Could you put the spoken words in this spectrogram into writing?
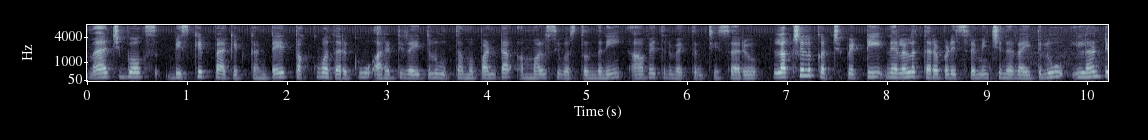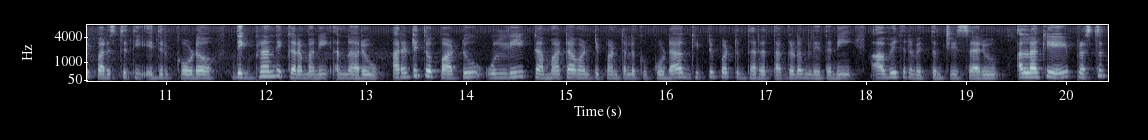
మ్యాచ్ బాక్స్ బిస్కెట్ ప్యాకెట్ కంటే తక్కువ ధరకు అరటి రైతులు తమ పంట అమ్మాల్సి వస్తుందని ఆవేదన వ్యక్తం చేశారు. లక్షలు ఖర్చు పెట్టి నెలల తరబడి శ్రమించిన రైతులు ఇలాంటి పరిస్థితి ఎదుర్కోవడం దిగ్భ్రాంతికరమని అన్నారు. అరటితో పాటు ఉల్లి టమాటా వంటి పంటలకు కూడా గిట్టుబాటు ధర తగ్గడం లేదని ఆవేదన వ్యక్తం చేశారు. అలాగే ప్రస్తుత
